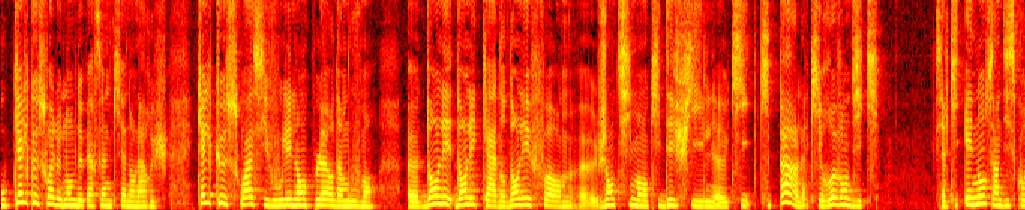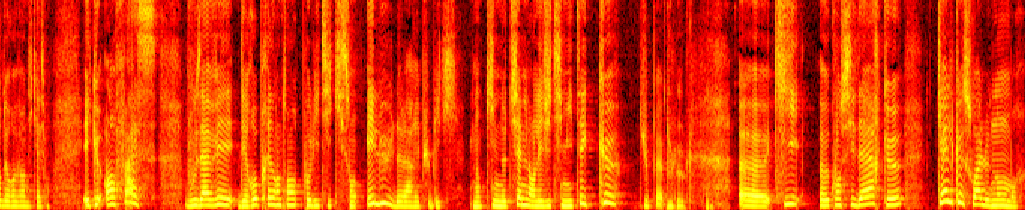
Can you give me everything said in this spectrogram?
où quel que soit le nombre de personnes qu'il y a dans la rue, quelle que soit, si vous voulez, l'ampleur d'un mouvement, euh, dans, les, dans les cadres, dans les formes, euh, gentiment, qui défilent, euh, qui, qui parlent, qui revendiquent, c'est-à-dire qui énoncent un discours de revendication, et que en face, vous avez des représentants politiques qui sont élus de la République, donc qui ne tiennent leur légitimité que du peuple, du peuple. qui considèrent que quel que soit le nombre,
